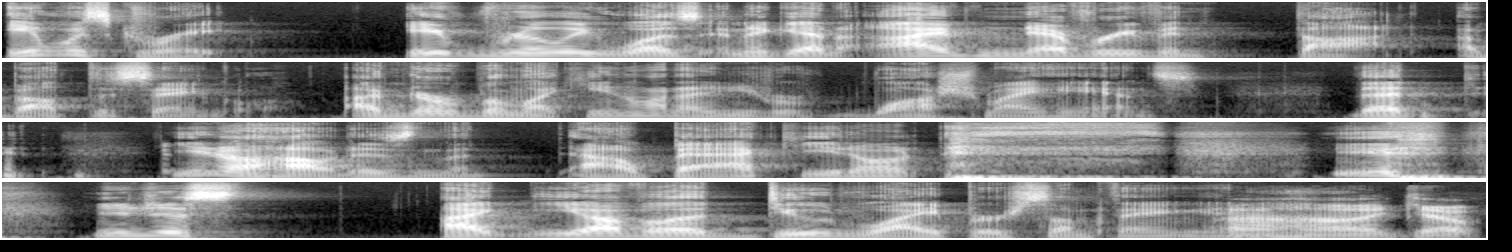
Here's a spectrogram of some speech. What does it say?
It was great. It really was. And again, I've never even thought about this angle. I've never been like, you know what, I need to wash my hands. That you know how it is in the outback. You don't you, you just I you have a dude wipe or something. Uh huh. Yep.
